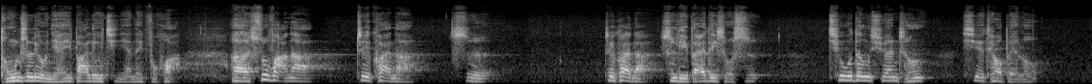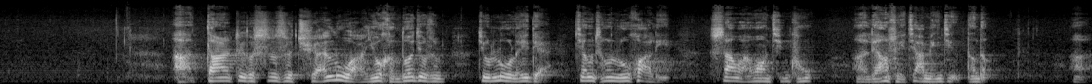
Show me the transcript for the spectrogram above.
同治六年（一八六七年）的一幅画。呃，书法呢这块呢是这块呢是李白的一首诗：“秋登宣城谢眺北楼。”啊，当然这个诗是全录啊，有很多就是就录了一点“江城如画里，山晚望晴空”啊，“凉水佳明镜”等等，啊，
